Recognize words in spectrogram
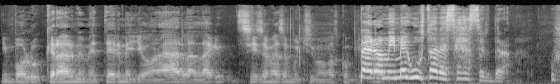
involucrarme, meterme, llorar, la lágrima, sí se me hace muchísimo más complicado. Pero a mí me gusta a veces hacer drama. Uf,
